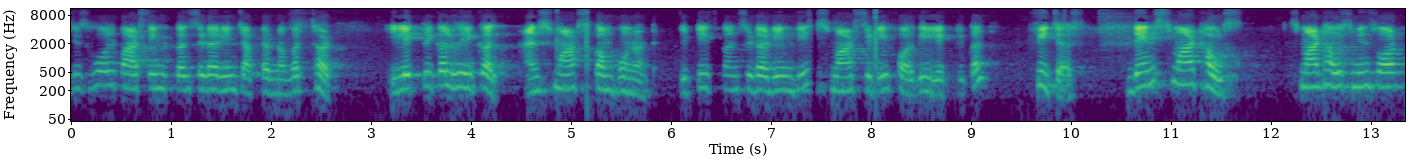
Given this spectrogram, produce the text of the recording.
This whole part in considered in chapter number third. Electrical vehicle and smart component. It is considered in the smart city for the electrical features. Then smart house. Smart house means what?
